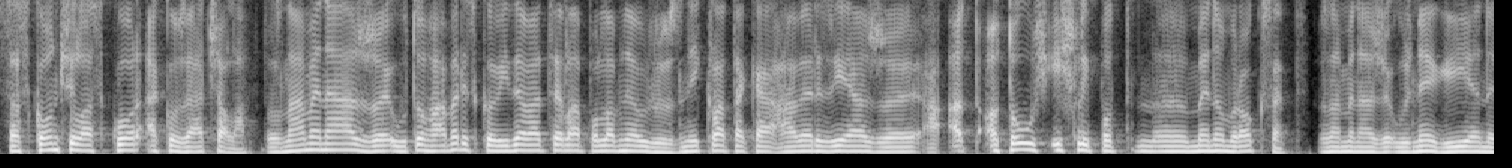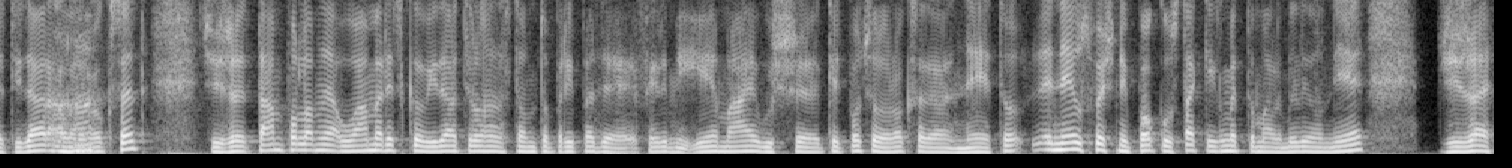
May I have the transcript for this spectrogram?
sa skončila skôr ako začala. To znamená, že u toho amerického vydavateľa podľa mňa už vznikla taká averzia, že a, a to už išli pod e, menom Roxette. To znamená, že už nie Guillaume Tidar, ale Roxette. Čiže tam podľa mňa u amerického vydavateľa v tomto prípade firmy EMI už e, keď počul Roxette, nie, to je neúspešný pokus, takých sme tu mali milión, nie. Čiže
